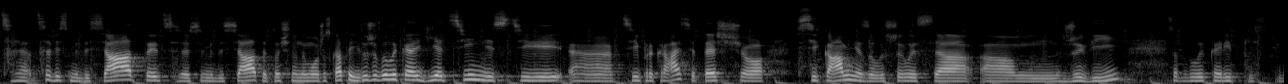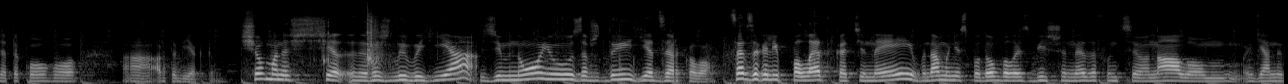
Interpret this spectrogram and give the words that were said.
Це, це 80-ті, це 70-ті, точно не можу сказати. І Дуже велика є цінність ці, е, в цій прикрасі, те, що всі камні залишилися ем, живі. Це велика рідкість для такого е, арт-об'єкту. Що в мене ще е, важливе є? Зі мною завжди є дзеркало. Це взагалі палетка тіней. Вона мені сподобалась більше не за функціоналом. Я не,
